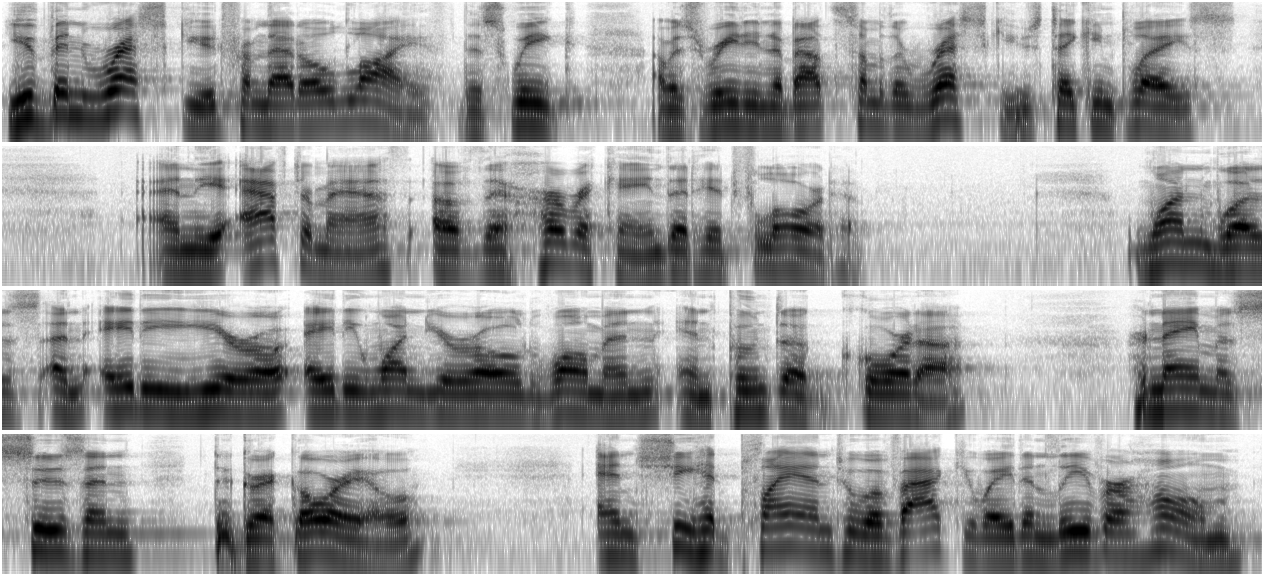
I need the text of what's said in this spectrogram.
You've been rescued from that old life. This week, I was reading about some of the rescues taking place and the aftermath of the hurricane that hit Florida. One was an 80 year, 81 year old woman in Punta Gorda. Her name is Susan de Gregorio, and she had planned to evacuate and leave her home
